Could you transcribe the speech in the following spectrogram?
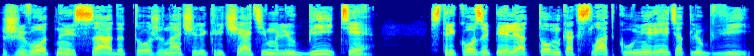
Животные сада тоже начали кричать им «Любите!». Стрекозы пели о том, как сладко умереть от любви.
